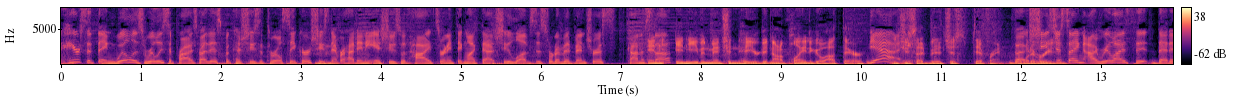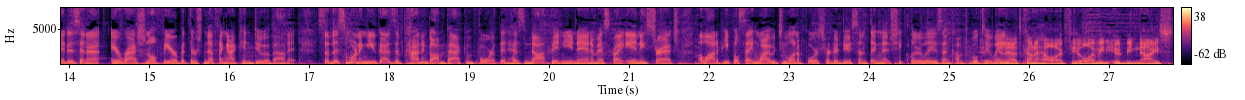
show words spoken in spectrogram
here's the thing Will is really surprised by this because she's a thrill seeker. Mm-hmm. She's never had any issues with heights or anything like that. She loves this sort of adventurous kind of And, stuff. and he even mentioned, hey, you're getting on a plane to go out there. Yeah, And she he- said it's just different But she's reason. just saying, I realize that, that it is an uh, irrational fear, but there's nothing I can do about it. So this morning, you guys have kind of gone back and forth. It has not been unanimous by any stretch. A lot of people saying, why would you want to force her to do something that she clearly is uncomfortable doing? And that's kind of how I feel. I mean, it would be nice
